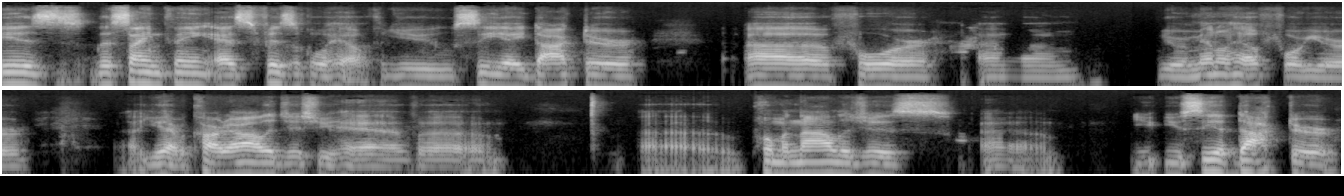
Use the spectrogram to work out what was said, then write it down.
is the same thing as physical health. You see a doctor uh, for um, your mental health, for your uh, you have a cardiologist, you have uh, uh, pulmonologist, um, you, you see a doctor,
